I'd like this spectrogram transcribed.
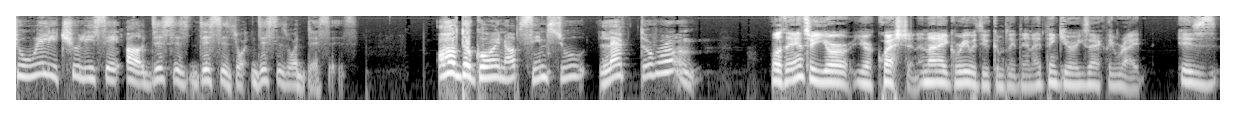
to really truly say, oh, this is this is what this is what this is. All the growing up seems to left the room. Well, to answer your your question, and I agree with you completely, and I think you're exactly right, is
